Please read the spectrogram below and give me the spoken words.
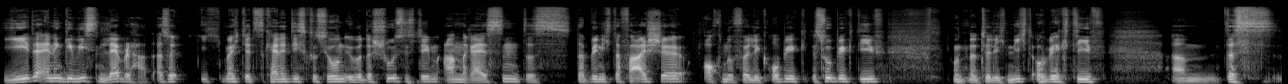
jeder einen gewissen Level hat. Also ich möchte jetzt keine Diskussion über das Schulsystem anreißen, das, da bin ich der Falsche, auch nur völlig objekt, subjektiv und natürlich nicht objektiv. Ähm, das,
